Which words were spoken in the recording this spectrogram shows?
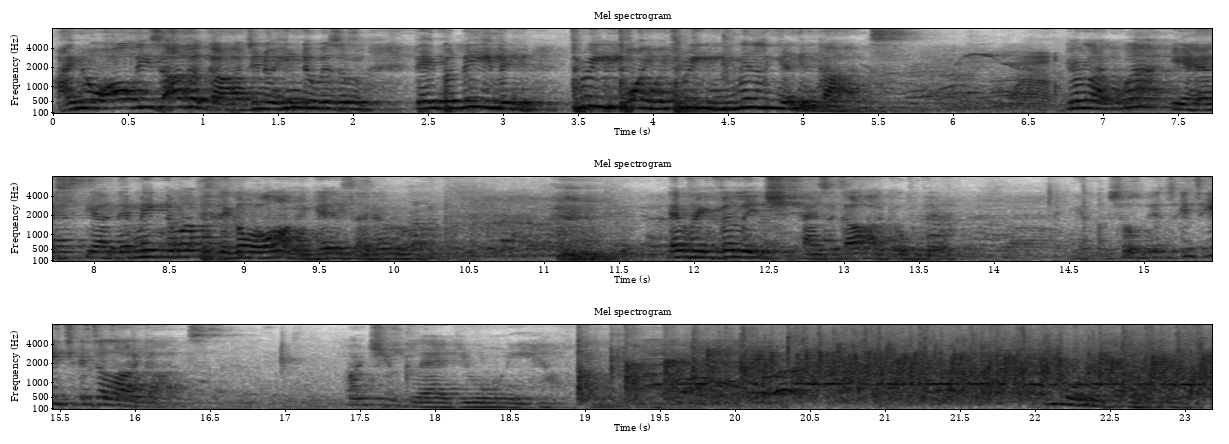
I know all these other gods. You know, Hinduism, they believe in 3.3 million gods. Wow. You're like, what? Yes, yeah, they make them up as they go along, I guess. I don't know. Every village has a god over there. So it's, it's, it's, it's a lot of gods. Aren't you glad you only have You only have one.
